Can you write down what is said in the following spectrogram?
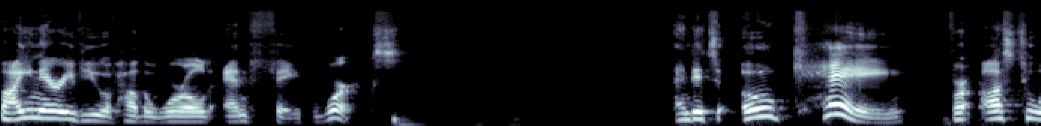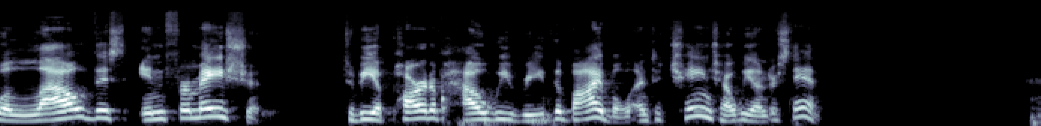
binary view of how the world and faith works. And it's okay for us to allow this information to be a part of how we read the Bible and to change how we understand it.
